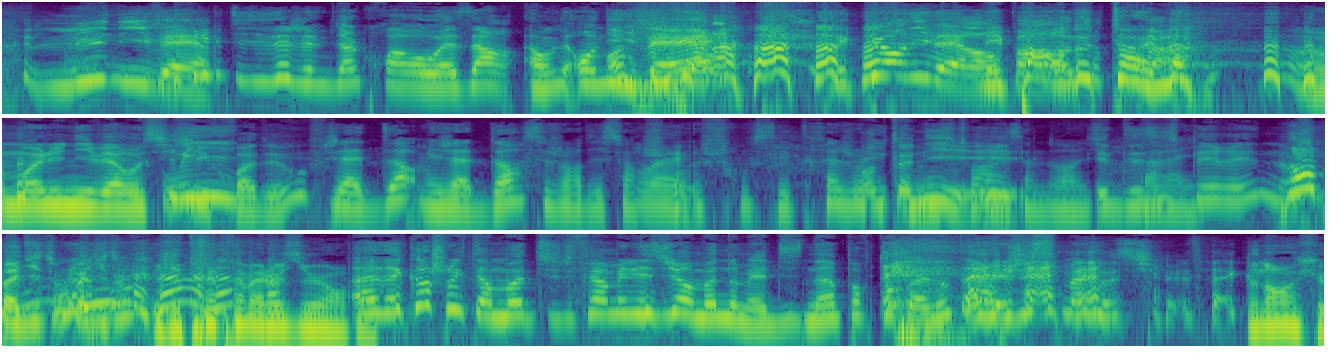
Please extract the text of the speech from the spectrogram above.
L'univers. cru que tu disais j'aime bien croire au hasard en, en En hiver, mais que en hiver. hein, mais pas en surtout automne. Ah, moi, l'univers aussi, Oui. j'y crois de ouf. J'adore, mais j'adore ce genre d'histoire. Je Ouais. trouve, je trouve que c'est très joli comme Anthony histoire et, est- ça me donne envie de Et désespéré, non Non, pas du tout, pas du tout. J'ai très très mal aux yeux en fait. Ah d'accord, je croyais que t'es en mode, tu te fermais les yeux en mode non mais elles disent n'importe quoi. Non, t'avais juste mal aux yeux. D'accord. Non, non, je,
